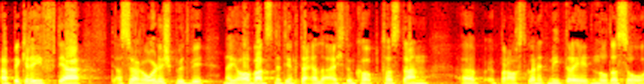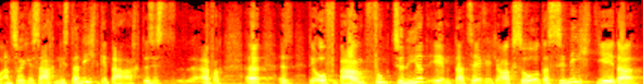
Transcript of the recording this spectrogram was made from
ein Begriff, der, der so eine Rolle spielt wie, naja, wenn du nicht irgendeine Erleuchtung gehabt hast, dann äh, brauchst du gar nicht mitreden oder so. An solche Sachen ist da nicht gedacht. Es ist einfach, äh, die Offenbarung funktioniert eben tatsächlich auch so, dass sie nicht jeder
